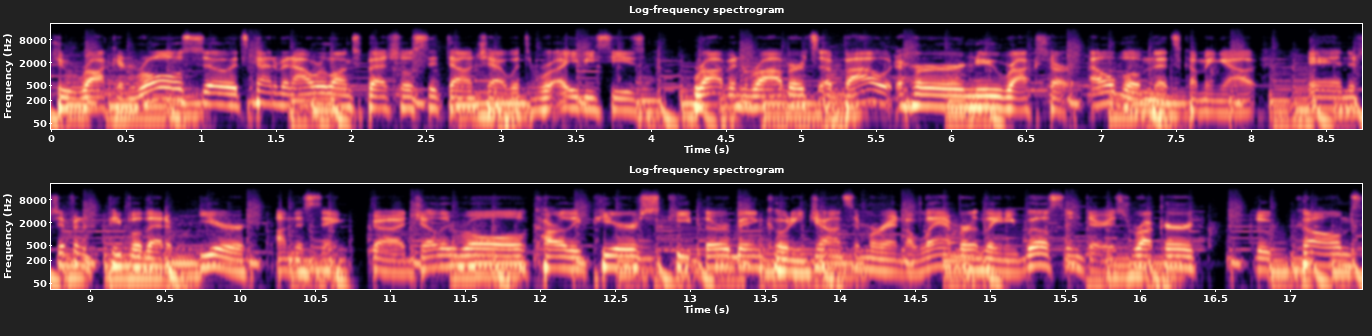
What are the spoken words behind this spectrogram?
to Rock and Roll. So it's kind of an hour long special sit down chat with ABC's Robin Roberts about her new Rockstar album that's coming out. And there's different people that appear on this thing uh, Jelly Roll, Carly Pearce, Keith Urban, Cody Johnson, Miranda Lambert, Lainey Wilson, Darius Rucker, Luke Combs.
